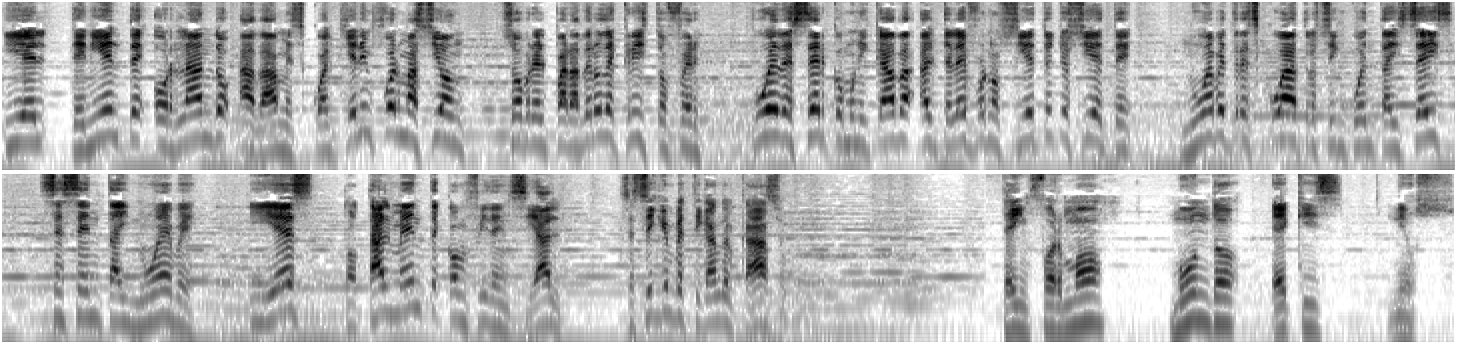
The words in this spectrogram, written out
y el teniente Orlando Adames. Cualquier información sobre el paradero de Christopher puede ser comunicada al teléfono 787-934-5669 y es totalmente confidencial. Se sigue investigando el caso. Te informó Mundo X News.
